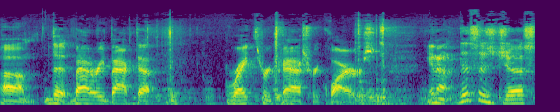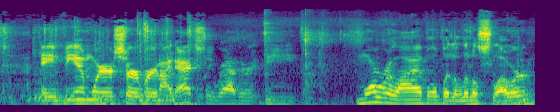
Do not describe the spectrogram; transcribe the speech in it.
um, the battery backed up write through cache requires. You know, this is just a VMware server, and I'd actually rather it be more reliable but a little slower.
